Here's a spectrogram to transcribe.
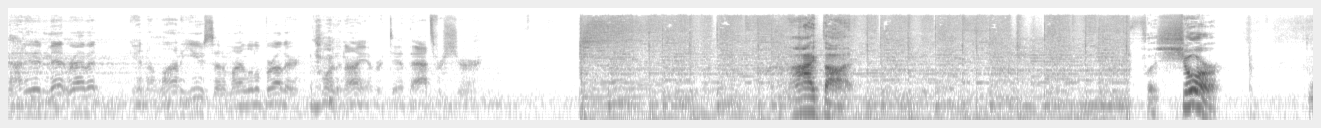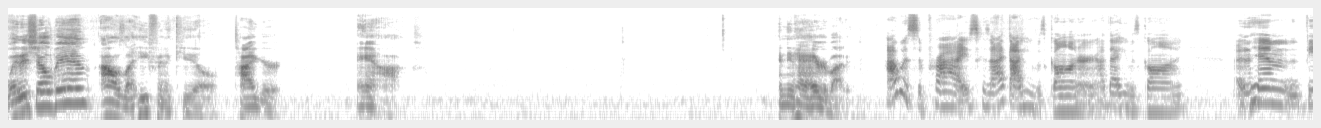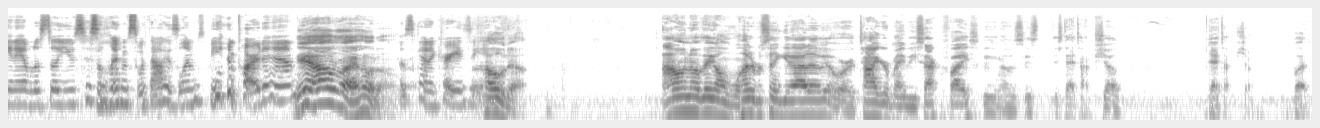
Gotta admit, Rabbit, getting a lot of use out of my little brother. More than I ever did, that's for sure. I thought for sure the way this show been, I was like, he finna kill Tiger and Ox. And then had everybody. I was surprised because I thought he was goner. I thought he was gone. And him being able to still use his limbs without his limbs being part of him. Yeah, I was like, hold on. That's kind of crazy. Hold up. I don't know if they're gonna 100 percent get out of it or a tiger may be sacrificed because you know it's, it's it's that type of show, that type of show. But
